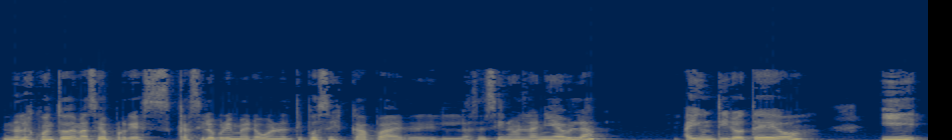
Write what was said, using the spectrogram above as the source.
no les cuento demasiado porque es casi lo primero. Bueno, el tipo se escapa, el asesino en la niebla hay un tiroteo y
